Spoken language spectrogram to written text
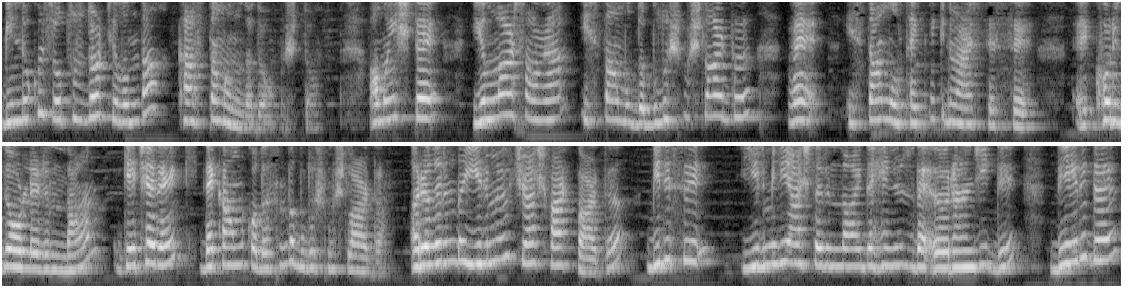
1934 yılında Kastamonu'da doğmuştu. Ama işte yıllar sonra İstanbul'da buluşmuşlardı ve İstanbul Teknik Üniversitesi e, koridorlarından geçerek dekanlık odasında buluşmuşlardı. Aralarında 23 yaş fark vardı. Birisi 20'li yaşlarındaydı henüz ve öğrenciydi. Diğeri de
